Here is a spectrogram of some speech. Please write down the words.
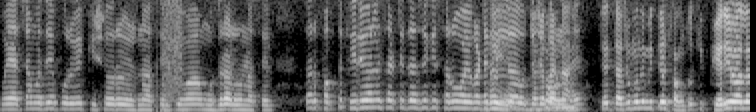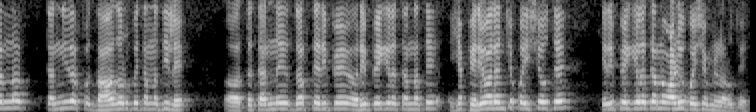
मग याच्यामध्ये पूर्वी किशोर योजना असेल किंवा मुद्रा लोन असेल तर फक्त फेरीवाल्यांसाठी जसे की सर्व वयोगटातील उद्योजकांना आहे? ते त्याच्यामध्ये मी ते सांगतो की फेरीवाल्यांना त्यांनी जर दहा हजार रुपये त्यांना दिले तर त्यांनी जर ते रिपे रिपे केलं त्यांना ते ह्या फेरीवाल्यांचे पैसे होते हे रिपे केलं त्यांना वाढीव पैसे मिळणार होते.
